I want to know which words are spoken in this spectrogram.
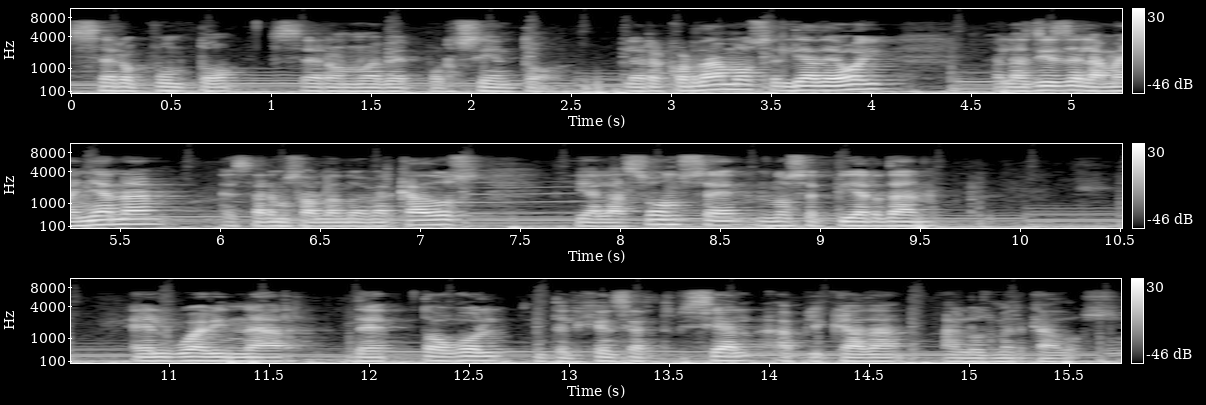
0.09%. Le recordamos el día de hoy a las 10 de la mañana estaremos hablando de mercados y a las 11 no se pierdan el webinar de Toggle Inteligencia Artificial aplicada a los mercados.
